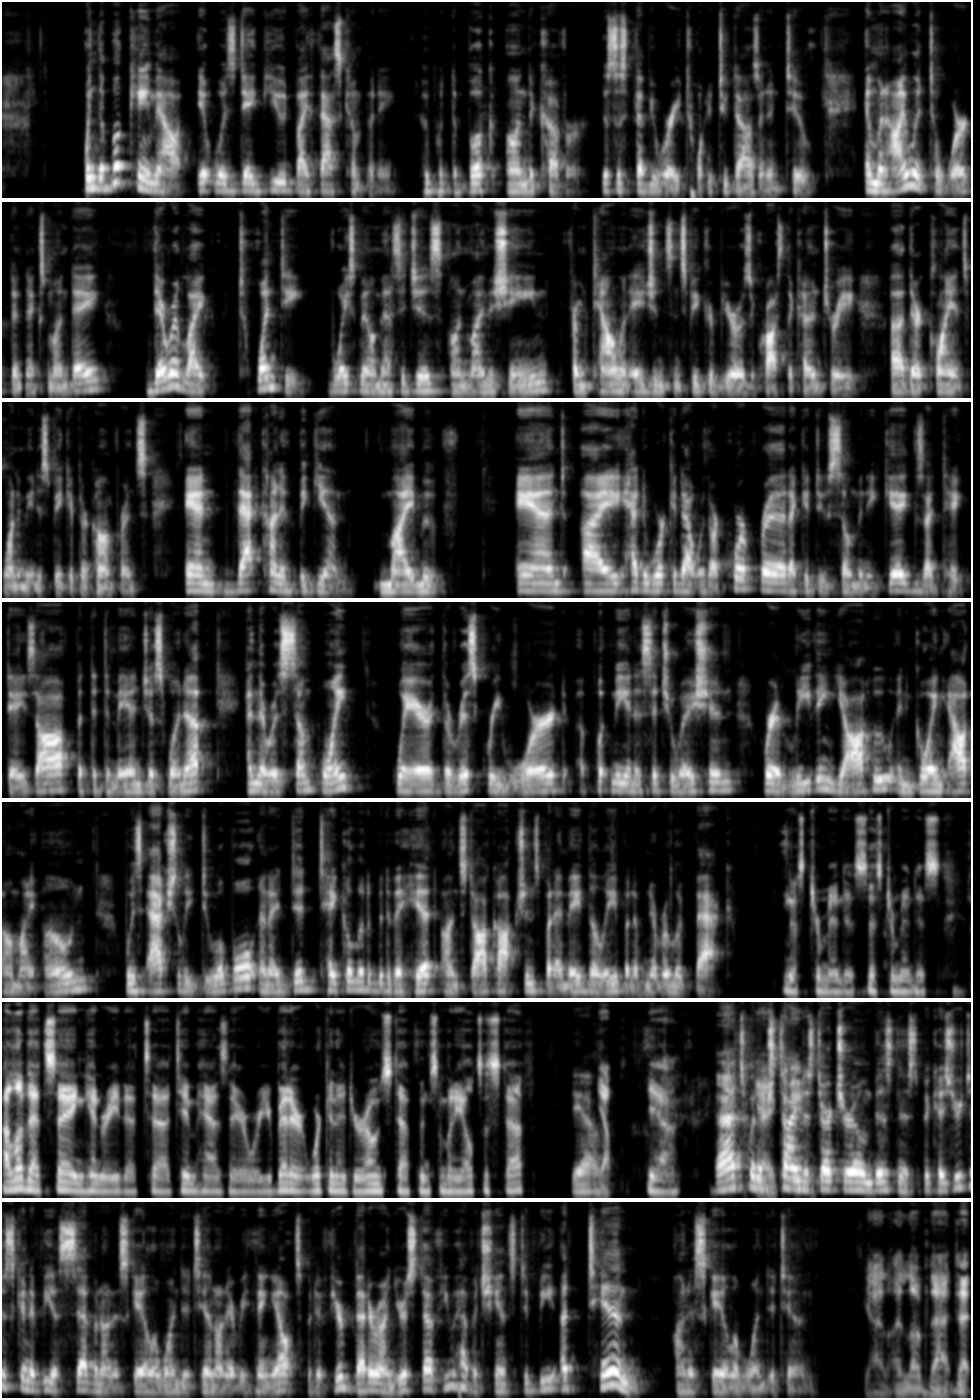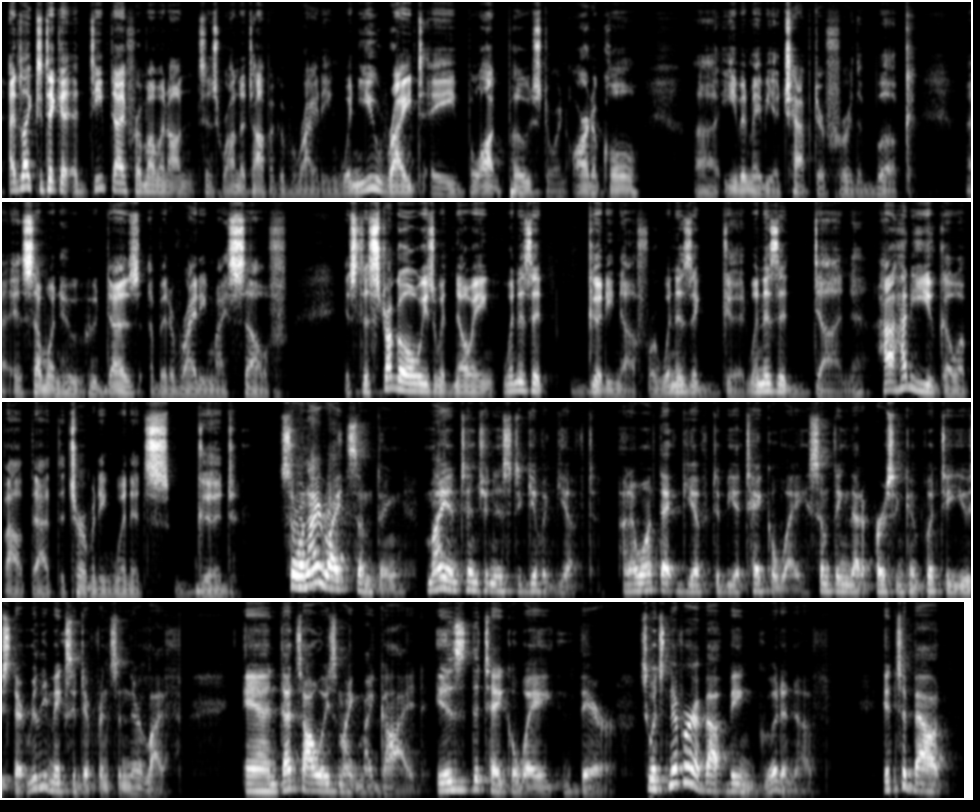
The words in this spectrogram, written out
When the book came out, it was debuted by Fast Company, who put the book on the cover. This is February 20, 2002. And when I went to work the next Monday, there were like 20 voicemail messages on my machine from talent agents and speaker bureaus across the country. Uh, their clients wanted me to speak at their conference. And that kind of began my move. And I had to work it out with our corporate. I could do so many gigs, I'd take days off, but the demand just went up. And there was some point where the risk reward uh, put me in a situation where leaving Yahoo and going out on my own was actually doable. And I did take a little bit of a hit on stock options, but I made the leap and I've never looked back. That's tremendous. That's tremendous. I love that saying, Henry, that uh, Tim has there, where you're better at working at your own stuff than somebody else's stuff. Yeah. Yep. Yeah. That's when yeah, it's time to start your own business because you're just going to be a seven on a scale of one to 10 on everything else. But if you're better on your stuff, you have a chance to be a 10 on a scale of one to 10. Yeah, I love that. I'd like to take a, deep dive for a moment on, since we're on the topic of writing. When you write a blog post or an article, uh, even maybe a chapter for the book, uh, as someone who who does a bit of writing myself, it's the struggle always with knowing when is it good enough or when is it good, when is it done. How how do you go about that, determining when it's good? So when I write something, my intention is to give a gift. And I want that gift to be a takeaway, something that a person can put to use that really makes a difference in their life. And that's always my, my guide. Is the takeaway there? So it's never about being good enough. It's about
